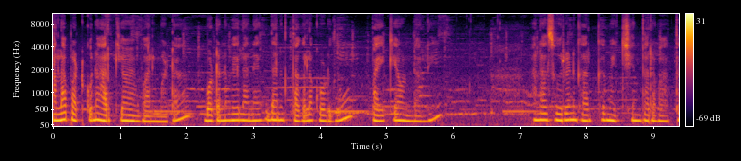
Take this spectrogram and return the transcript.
అలా పట్టుకుని అర్ఘ్యం ఇవ్వాలన్నమాట. బొటనవేలు అనేది దానికి తగలకూడదు పైకే ఉండాలి. అలా సూర్యునికి అర్ఘ్యం ఇచ్చిన తర్వాత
